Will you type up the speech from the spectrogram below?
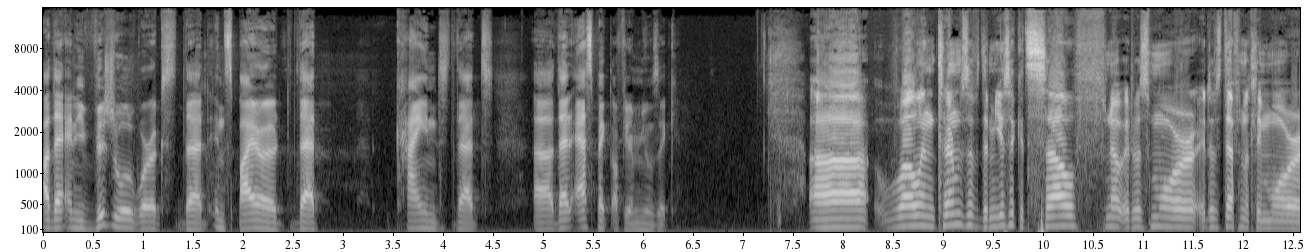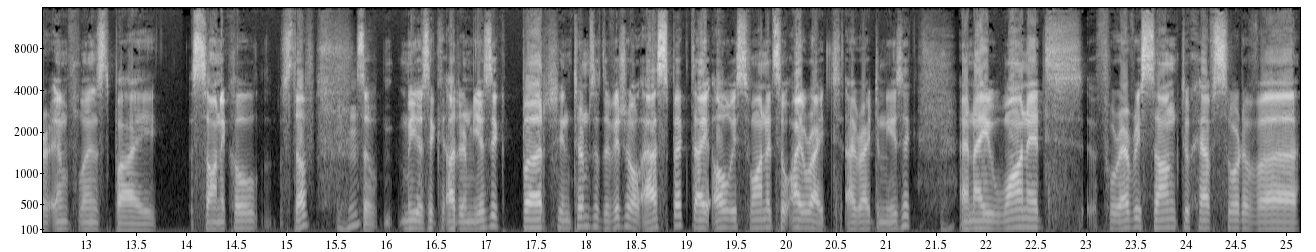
are there any visual works that inspired that kind that uh, that aspect of your music? Uh, well, in terms of the music itself, no, it was more. It was definitely more influenced by sonical stuff. Mhm. So music, other music. But in terms of the visual aspect, I always wanted. So I write. I write the music, and I wanted for every song to have sort of a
